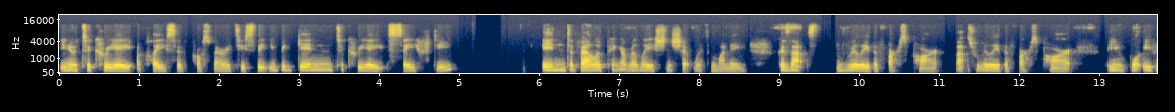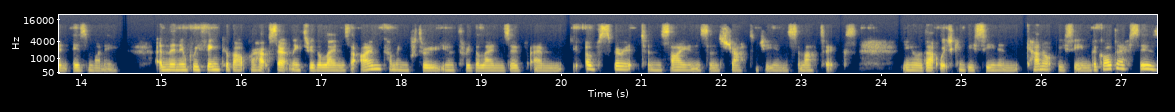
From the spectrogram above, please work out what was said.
you know, to create a place of prosperity so that you begin to create safety in developing a relationship with money, because that's really the first part. That's really the first part. You know, what even is money? And then if we think about perhaps certainly through the lens that I'm coming through, you know, through the lens of um of spirit and science and strategy and somatics, you know, that which can be seen and cannot be seen. The goddess is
